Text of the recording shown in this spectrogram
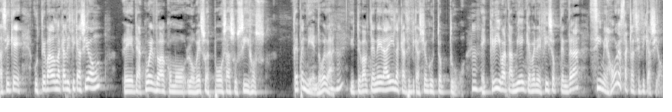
Así que usted va a dar una calificación eh, de acuerdo a cómo lo ve su esposa, sus hijos, dependiendo, ¿verdad? Y usted va a obtener ahí la clasificación que usted obtuvo. Escriba también qué beneficio obtendrá si mejora esa clasificación.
